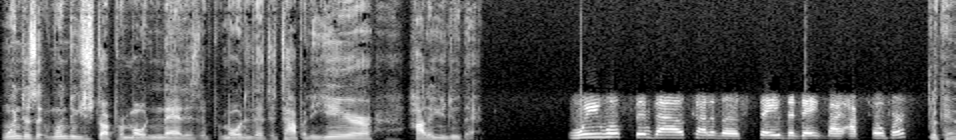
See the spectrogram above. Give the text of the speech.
when does it? When do you start promoting that? Is it promoted at the top of the year? How do you do that? We will send out kind of a save the date by October Okay.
